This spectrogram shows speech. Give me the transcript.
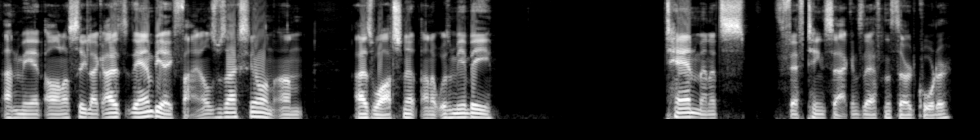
And mate, honestly, like I was, the NBA finals was actually on, and I was watching it, and it was maybe ten minutes, fifteen seconds left in the third quarter,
